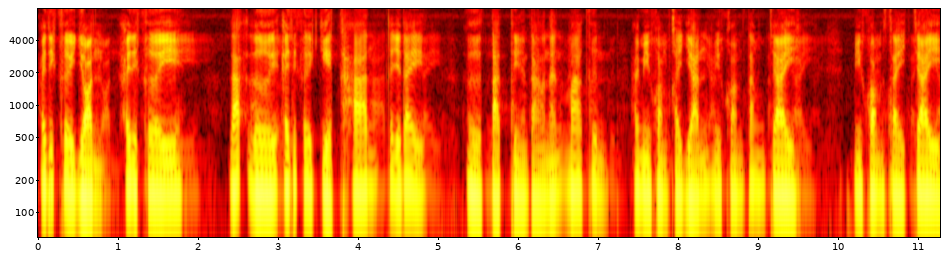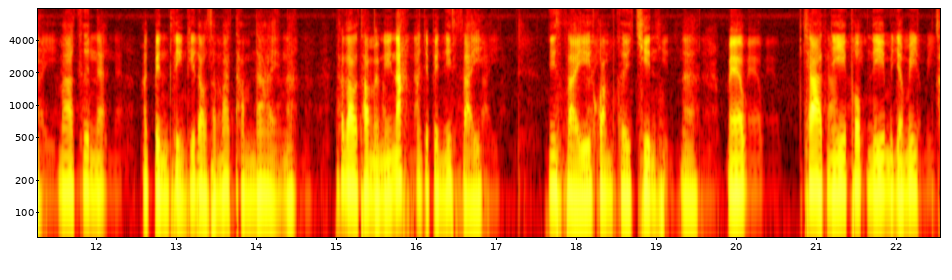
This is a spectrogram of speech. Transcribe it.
ไอ้ที่เคยย่อน ไอ้ที่เคยละเลย ไอ้ที่เคยเกียดค้านก็จะได้เออตัดสิ่งต่างๆนั้นมากขึ้น ให้มีความขยัน มีความตั้งใจ มีความใส่ใจมากขึ้นเนะี่ยมันเป็นสิ่งที่เราสามารถทำได้นะ ถ้าเราทำแบบนี้นะ มันจะเป็นนิสัย นิสัยความเคยชินนะ แม้ชาตินี้พบนี้มันยังไม่ข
